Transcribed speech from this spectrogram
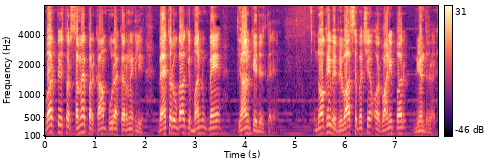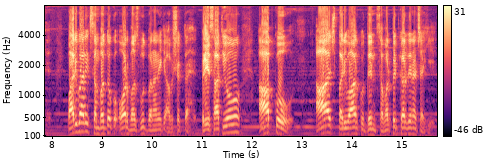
वर्क प्लेस पर समय पर काम पूरा करने के लिए बेहतर होगा कि मन में ध्यान केंद्रित करें। नौकरी में विवाद से बचें और वाणी पर नियंत्रण रखें। पारिवारिक संबंधों को और मज़बूत बनाने की आवश्यकता है। प्रिय साथियों, आपको आज परिवार को दिन समर्पित कर देना चाहिए।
